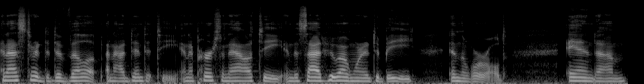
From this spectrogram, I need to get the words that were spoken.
And I started to develop an identity and a personality and decide who I wanted to be in the world. And, um,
